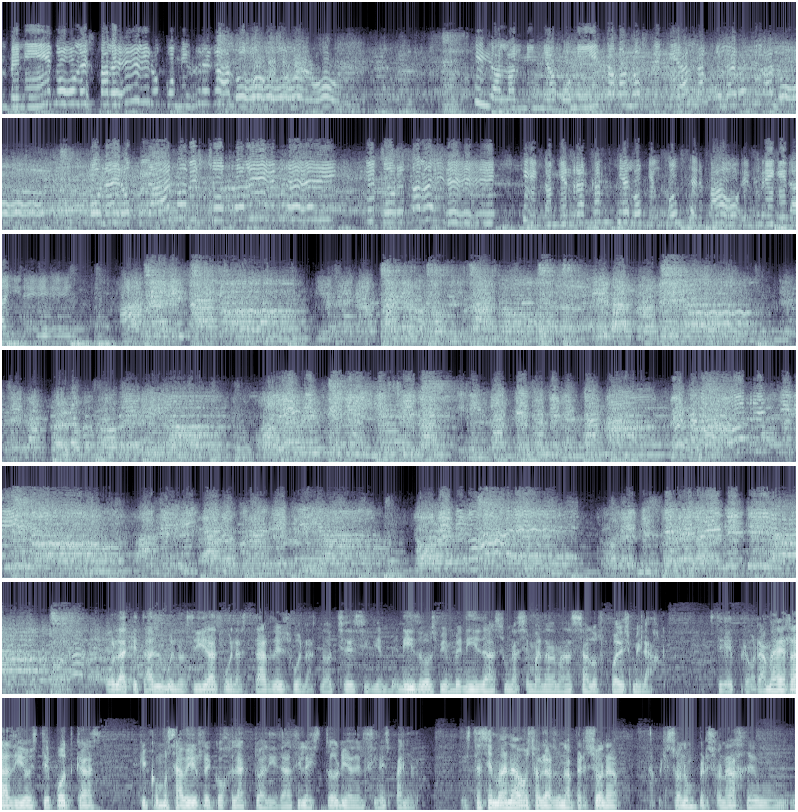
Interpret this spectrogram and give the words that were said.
han venido un estalero con mis regalos. Y a las niñas bonitas van a obsequiarla con aeroplano, con aeroplano de chorro libre que corta el aire y también cielo bien conservado en frígida aire. Americano, Hola, ¿qué tal? Buenos días, buenas tardes, buenas noches y bienvenidos, bienvenidas una semana más a Los Jueves Milagro. Este programa de radio, este podcast, que como sabéis recoge la actualidad y la historia del cine español. Esta semana vamos a hablar de una persona, una persona, un personaje, un,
